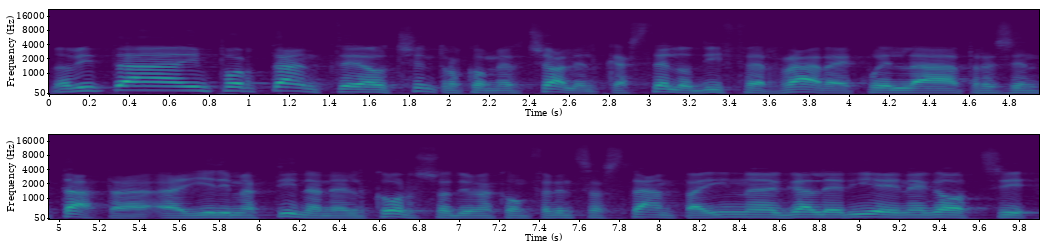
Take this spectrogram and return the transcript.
Novità importante al centro commerciale Il Castello di Ferrara è quella presentata eh, ieri mattina nel corso di una conferenza stampa in gallerie e negozi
